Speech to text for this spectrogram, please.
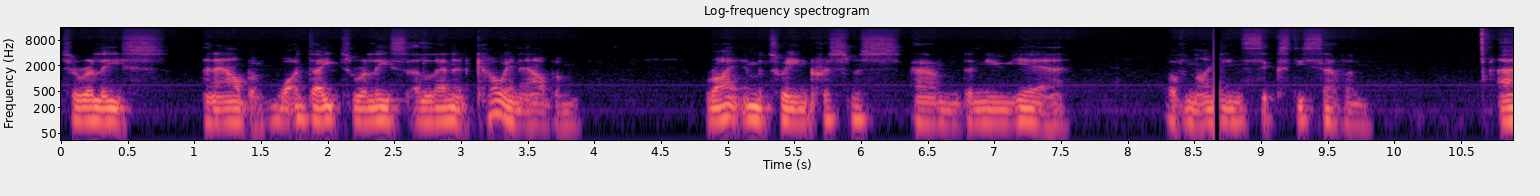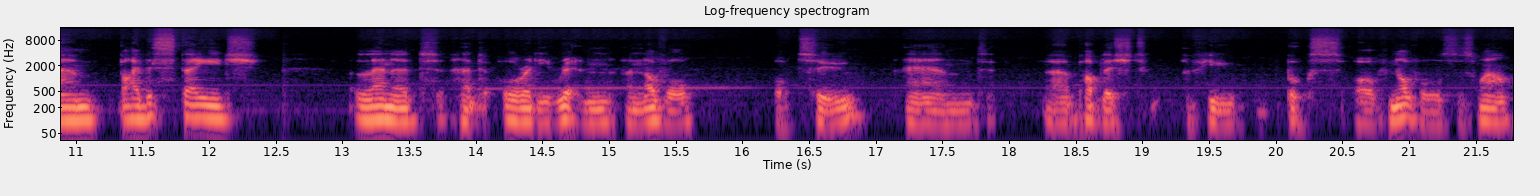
to release an album? What a date to release a Leonard Cohen album? Right in between Christmas and the New Year of 1967. Um, by this stage, Leonard had already written a novel or two and uh, published a few books of novels as well.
